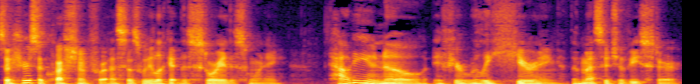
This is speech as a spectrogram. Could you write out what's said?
So here's a question for us as we look at this story this morning. How do you know if you're really hearing the message of Easter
